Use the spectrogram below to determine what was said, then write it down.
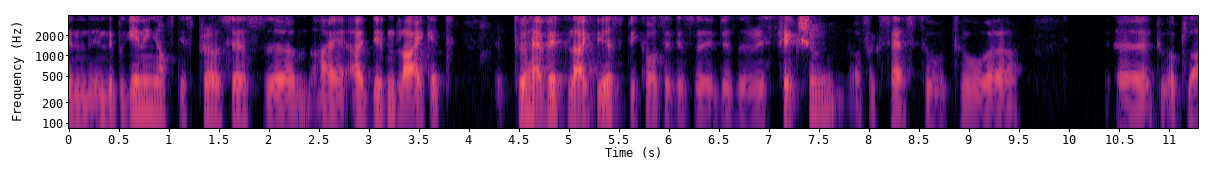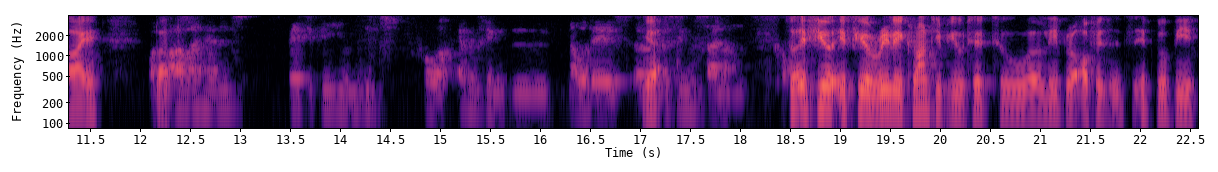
in, in the beginning of this process. Um, I, I didn't like it to have it like this because it is a, it is a restriction of access to to uh, uh, to apply. On but- the other hand, basically you need for everything nowadays uh, Yeah. a single sign-on. So if you if you really contributed to uh, LibreOffice, it it will be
